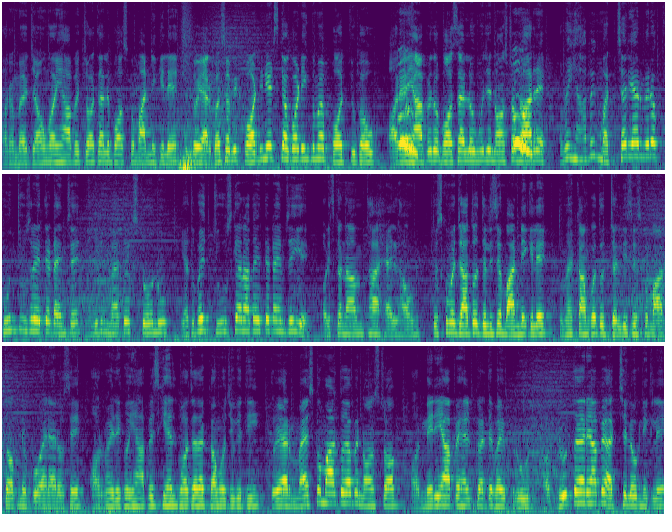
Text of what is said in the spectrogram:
और मैं जाऊँगा यहाँ पे चौथे वाले बॉस को मारने के लिए तो यार यार बस अभी कोऑर्डिनेट्स के अकॉर्डिंग तो मैं पहुँच चुका हूँ। और यार यहाँ पे तो बहुत सारे लोग मुझे नॉन स्टॉप मार रहे हैं। अबे यहाँ पे एक मच्छर यार मेरा खून चूस रहे इतने टाइम से। लेकिन मैं तो एक स्टोन हूँ। या तो भाई चूस क्या रहा था इतने टाइम से ये? और इसका नाम था हेल हाउंड तो इसको मैं जाता हूँ जल्दी से मारने के लिए। तो मैं काम करता हूँ जल्दी से इसको मारता हूँ अपने बो एंड एरो से। और भाई देखो यहाँ पे इसकी हेल्थ बहुत ज़्यादा कम हो चुकी थी। तो यार मैं इसको मारता हूँ यहाँ पे नॉन स्टॉप और मेरे यहाँ पे हेल्प करते भाई ब्रूट और ब्रूट तो यार यहाँ पे अच्छे लोग निकले।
